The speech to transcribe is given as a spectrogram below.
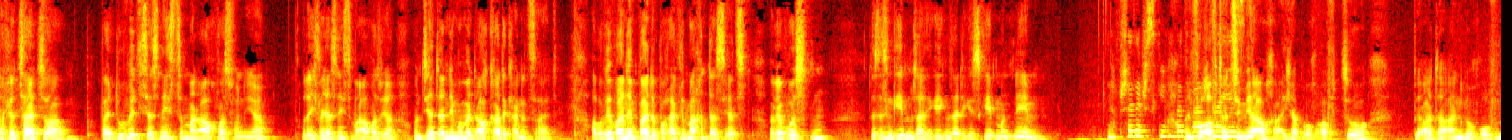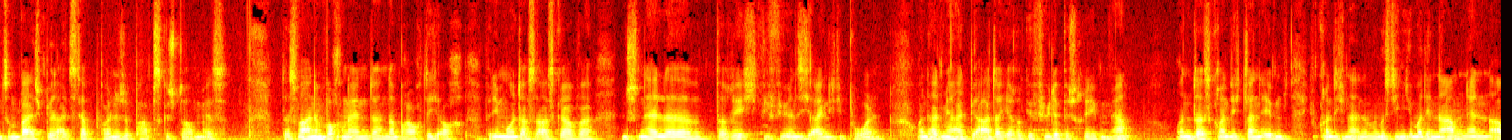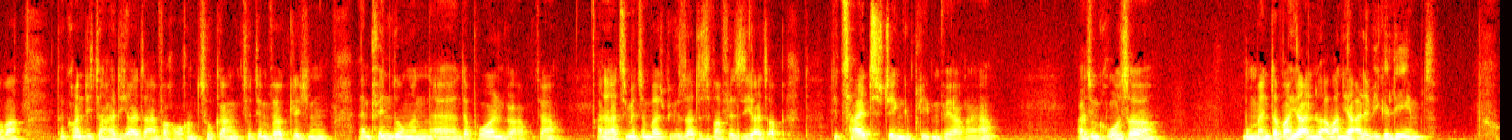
dafür Zeit zu haben. Weil du willst das nächste Mal auch was von ihr. Oder ich will das nächste Mal auch was von ihr. Und sie hat in dem Moment auch gerade keine Zeit. Aber wir waren eben beide bereit, wir machen das jetzt, weil wir wussten, das ist ein gegenseitiges Geben und Nehmen. No przede wszystkim tak Und ważne oft hat sie mir auch, ich habe auch oft so Beate angerufen, zum Beispiel, als der polnische Papst gestorben ist. Das war an einem Wochenende. Und dann brauchte ich auch für die Montagsausgabe einen schnellen Bericht, wie fühlen sich eigentlich die Polen. Und da hat mir halt Beata ihre Gefühle beschrieben. Ja? Und das konnte ich dann eben, konnte ich, man musste ich nicht immer den Namen nennen, aber dann konnte ich, da hatte ich halt einfach auch einen Zugang zu den wirklichen Empfindungen äh, der Polen gehabt. Ja? Also hat sie mir zum Beispiel gesagt, es war für sie, als ob die Zeit stehen geblieben wäre. Ja? Also ein großer Moment, da war hier, waren ja alle wie gelähmt.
